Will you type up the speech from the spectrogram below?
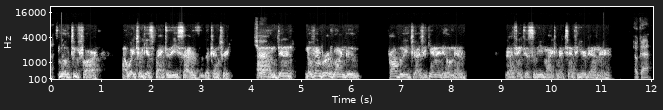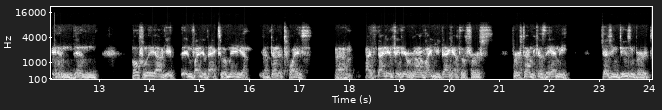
it's a little too far. I'll wait till it gets back to the east side of the country. Sure. Um, then in November, I'm going to probably judge again in Hilton I think this will be my my tenth year down there. Okay. And then hopefully I'll get invited back to Amelia. I've done it twice. Um, I, I didn't think they were going to invite me back after the first first time because they had me judging Duesenbergs.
